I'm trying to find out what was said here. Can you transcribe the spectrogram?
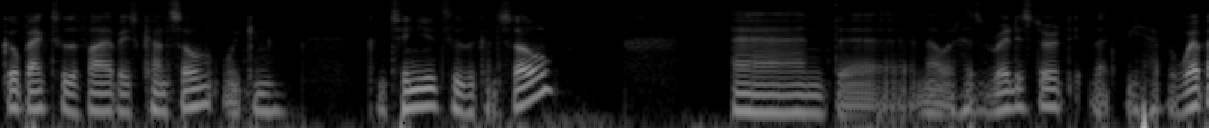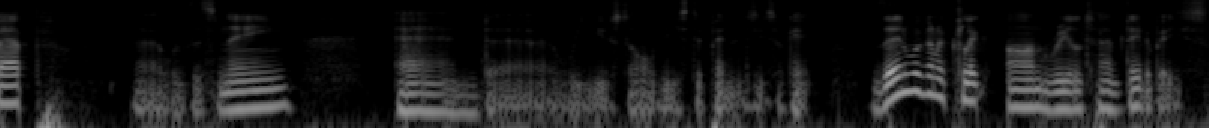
go back to the Firebase console we can continue to the console and uh, now it has registered that we have a web app uh, with this name and uh, we used all these dependencies okay? Then we're going to click on real-time database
